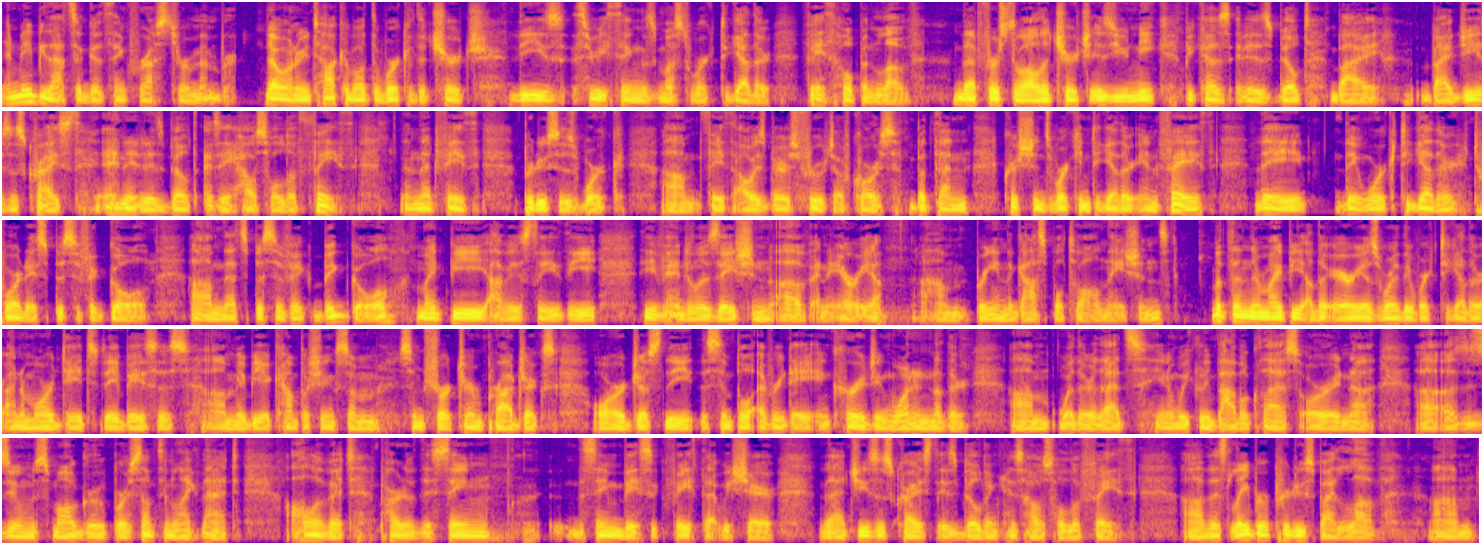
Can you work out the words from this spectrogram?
And maybe that's a good thing for us to remember. That when we talk about the work of the church, these three things must work together faith, hope, and love. That first of all, the church is unique because it is built by, by Jesus Christ and it is built as a household of faith. And that faith produces work. Um, faith always bears fruit, of course, but then Christians working together in faith, they they work together toward a specific goal. Um, that specific big goal might be obviously the the evangelization of an area, um, bringing the gospel to all nations. But then there might be other areas where they work together on a more day to day basis, um, maybe accomplishing some some short term projects or just the the simple everyday encouraging one another, um, whether that's in a weekly Bible class or in a, a Zoom small group or something like that. All of it part of the same the same basic faith that we share that Jesus Christ is building His household of faith. Uh, this labor produced by love. Um,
